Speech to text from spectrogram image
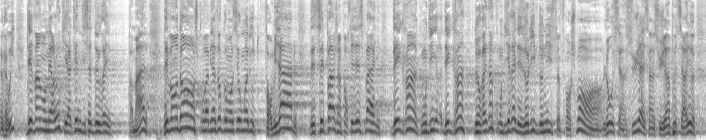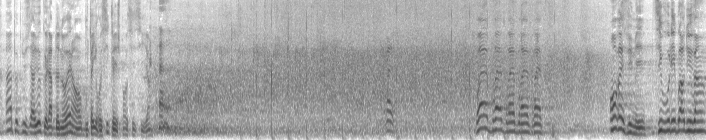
Eh ben oui, des vins en merlot qui atteignent 17 degrés. Pas mal. Des vendanges qu'on va bientôt commencer au mois d'août. Formidable. Des cépages importés d'Espagne. Des grains qu'on dirait, des grains de raisin qu'on dirait des olives de Nice. Franchement, l'eau, c'est un sujet. C'est un sujet un peu sérieux. Un peu plus sérieux que l'arbre de Noël en bouteille recyclée, je pense ici. Hein. Bref. Bref, bref, bref, bref, bref. En résumé, si vous voulez boire du vin,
